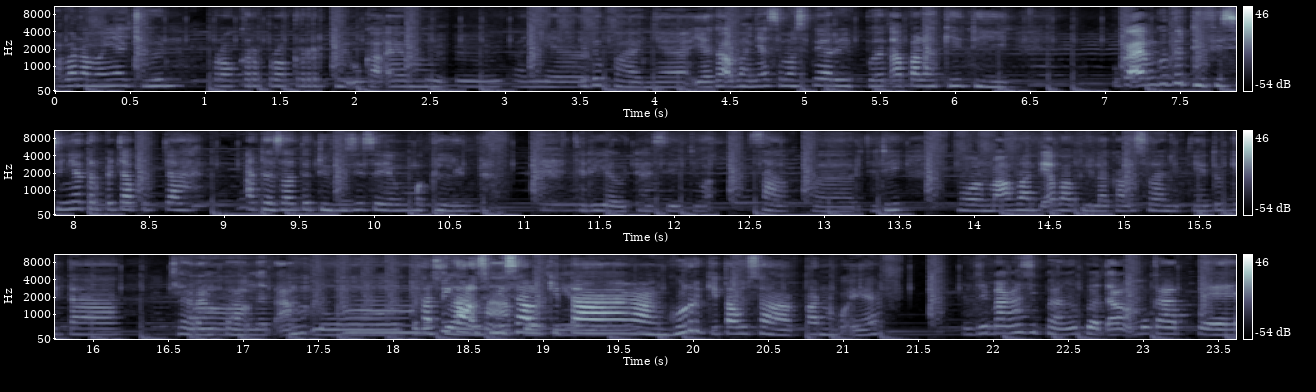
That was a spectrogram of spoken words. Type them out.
apa namanya Jun proker-proker di UKM Mm-mm, banyak. itu banyak ya gak banyak sih maksudnya ribet apalagi di UKM ku tuh divisinya terpecah-pecah. Ada satu divisi sih yang megelin. Jadi ya udah sih cuma sabar. Jadi mohon maaf nanti apabila kalau selanjutnya itu kita Jarang eh, banget upload. terus tapi kalau misal uploadnya. kita nganggur kita usahakan kok ya. Dan terima kasih banget buat awakmu kabeh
